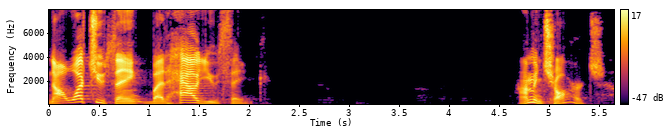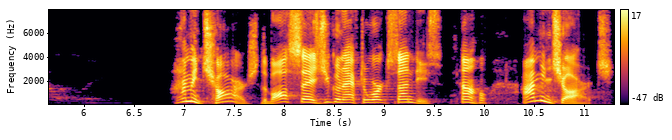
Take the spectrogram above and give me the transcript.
Not what you think, but how you think. I'm in charge. I'm in charge. The boss says you're going to have to work Sundays. No, I'm in charge.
